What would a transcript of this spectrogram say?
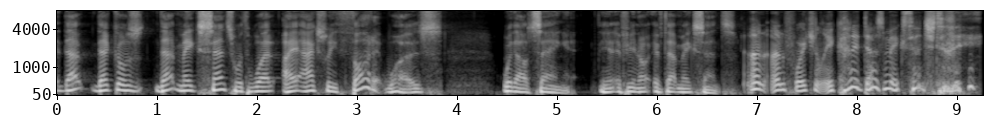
that that goes that makes sense with what I actually thought it was, without saying it. If you know, if that makes sense. Unfortunately, it kind of does make sense to me.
